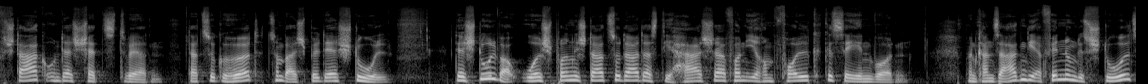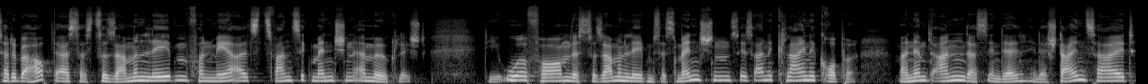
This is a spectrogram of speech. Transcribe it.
stark unterschätzt werden. Dazu gehört zum Beispiel der Stuhl. Der Stuhl war ursprünglich dazu da, dass die Herrscher von ihrem Volk gesehen wurden. Man kann sagen, die Erfindung des Stuhls hat überhaupt erst das Zusammenleben von mehr als 20 Menschen ermöglicht. Die Urform des Zusammenlebens des Menschen ist eine kleine Gruppe. Man nimmt an, dass in der, in der Steinzeit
